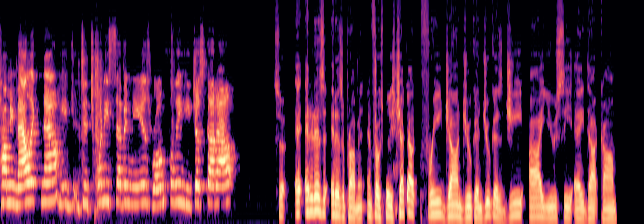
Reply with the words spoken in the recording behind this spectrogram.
Tommy Malik now. He did 27 years wrongfully. He just got out. So and it is it is a problem. And folks, please check out free John Giuca. And Giuca is G-I-U-C-A dot com.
